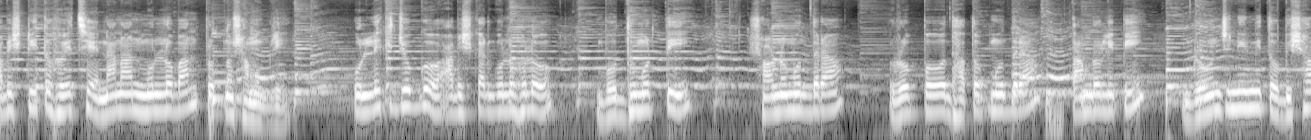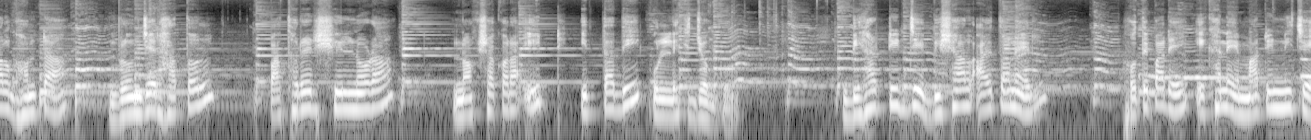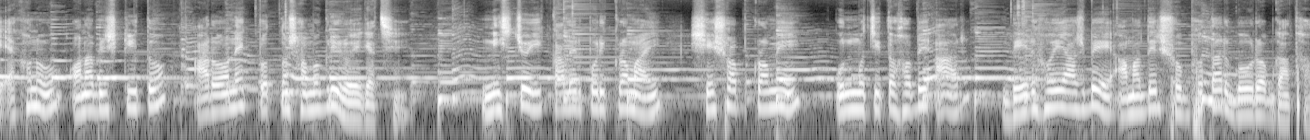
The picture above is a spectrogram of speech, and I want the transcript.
আবিষ্কৃত হয়েছে নানান মূল্যবান প্রত্ন সামগ্রী উল্লেখযোগ্য আবিষ্কারগুলো হলো বৌদ্ধমূর্তি, স্বর্ণমুদ্রা, রৌপ্য ধাতব মুদ্রা, তাম্রলিপি, ব্রোঞ্জ নির্মিত বিশাল ঘণ্টা, ব্রোঞ্জের হাতল, পাথরের শিলনোড়া, নকশা করা ইট ইত্যাদি উল্লেখযোগ্য। বিহারটির যে বিশাল আয়তনের হতে পারে, এখানে মাটির নিচে এখনও অনাবিষ্কৃত আরও অনেক প্রত্ন সামগ্রী রয়ে গেছে। নিশ্চয়ই কালের পরিক্রমায় সেসব ক্রমে উন্মোচিত হবে আর বের হয়ে আসবে আমাদের সভ্যতার গৌরব গাথা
